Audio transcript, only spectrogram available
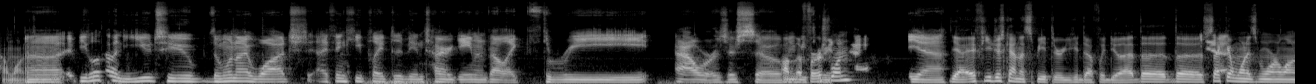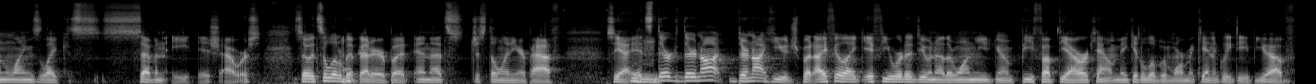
how long. Uh, if you look on YouTube, the one I watched, I think he played through the entire game in about like three hours or so. on the first one. Yeah. yeah. If you just kind of speed through, you can definitely do that. The the second one is more along the lines like seven eight ish hours, so it's a little bit better. But and that's just the linear path. So yeah, it's they're they're not they're not huge, but I feel like if you were to do another one, you, you know beef up the hour count, make it a little bit more mechanically deep. You have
